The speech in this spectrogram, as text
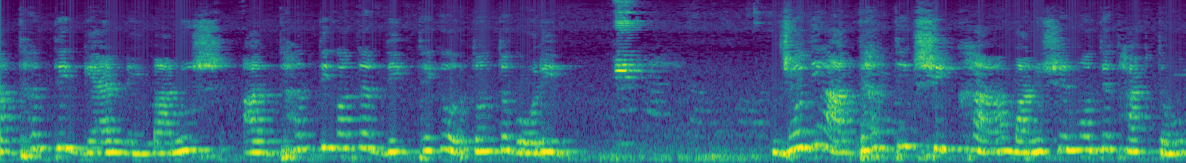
আধ্যাত্মিক জ্ঞান নেই। মানুষ আধ্যাত্মিকতার দিক থেকে অত্যন্ত গরিব। যদি আধ্যাত্মিক শিক্ষা মানুষের মধ্যে থাকতো,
